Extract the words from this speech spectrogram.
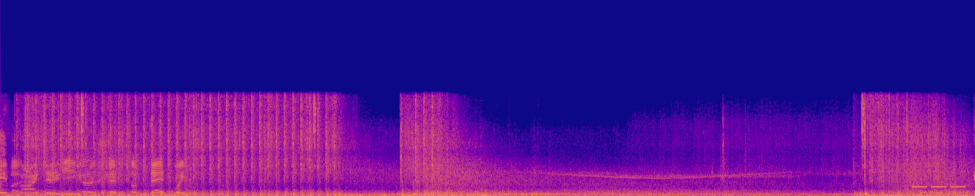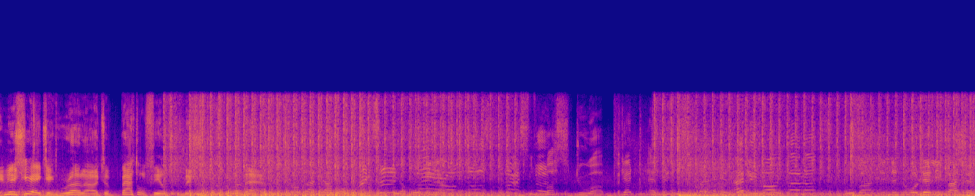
keep Sappers, fighting. eager to shift some dead weight. Initiating rollout of battlefield commissions for the men. We must do our best. Get everything ready. Heavy mortar Move out in an orderly fashion.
